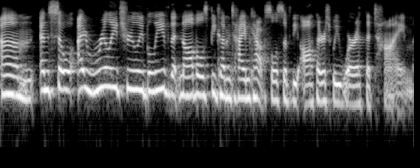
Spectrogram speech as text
Um, and so I really truly believe that novels become time capsules of the authors we were at the time.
